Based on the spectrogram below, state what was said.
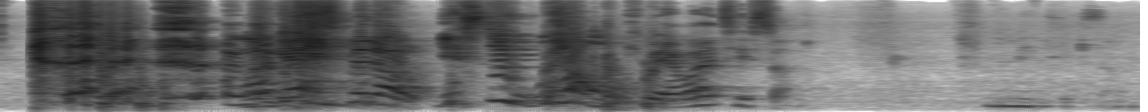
I'm not Okay. gonna spit out. Yes, you will. Okay, wait. I want to taste some. Let me take some.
